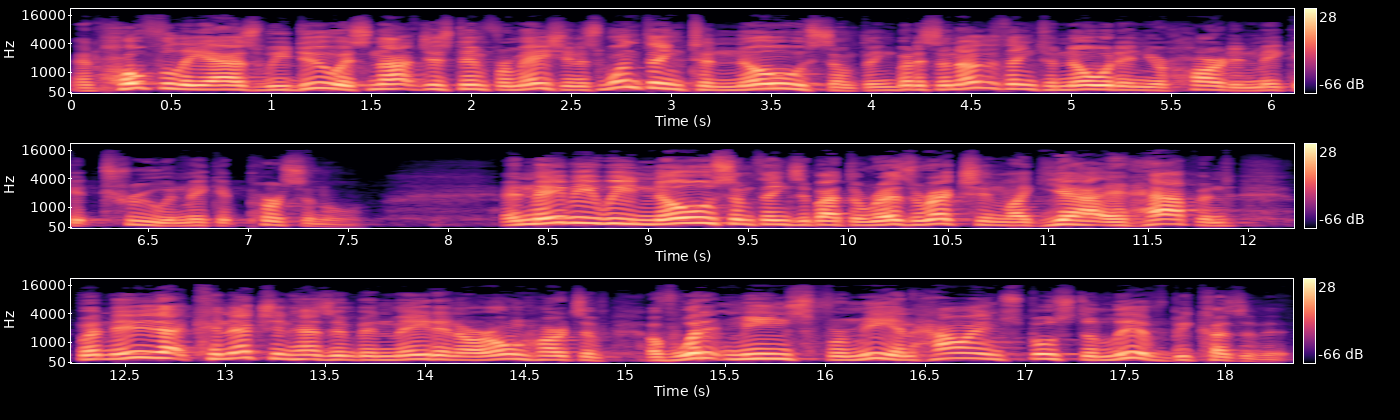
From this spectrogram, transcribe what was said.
And hopefully, as we do, it's not just information. It's one thing to know something, but it's another thing to know it in your heart and make it true and make it personal. And maybe we know some things about the resurrection, like, yeah, it happened, but maybe that connection hasn't been made in our own hearts of, of what it means for me and how I'm supposed to live because of it.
